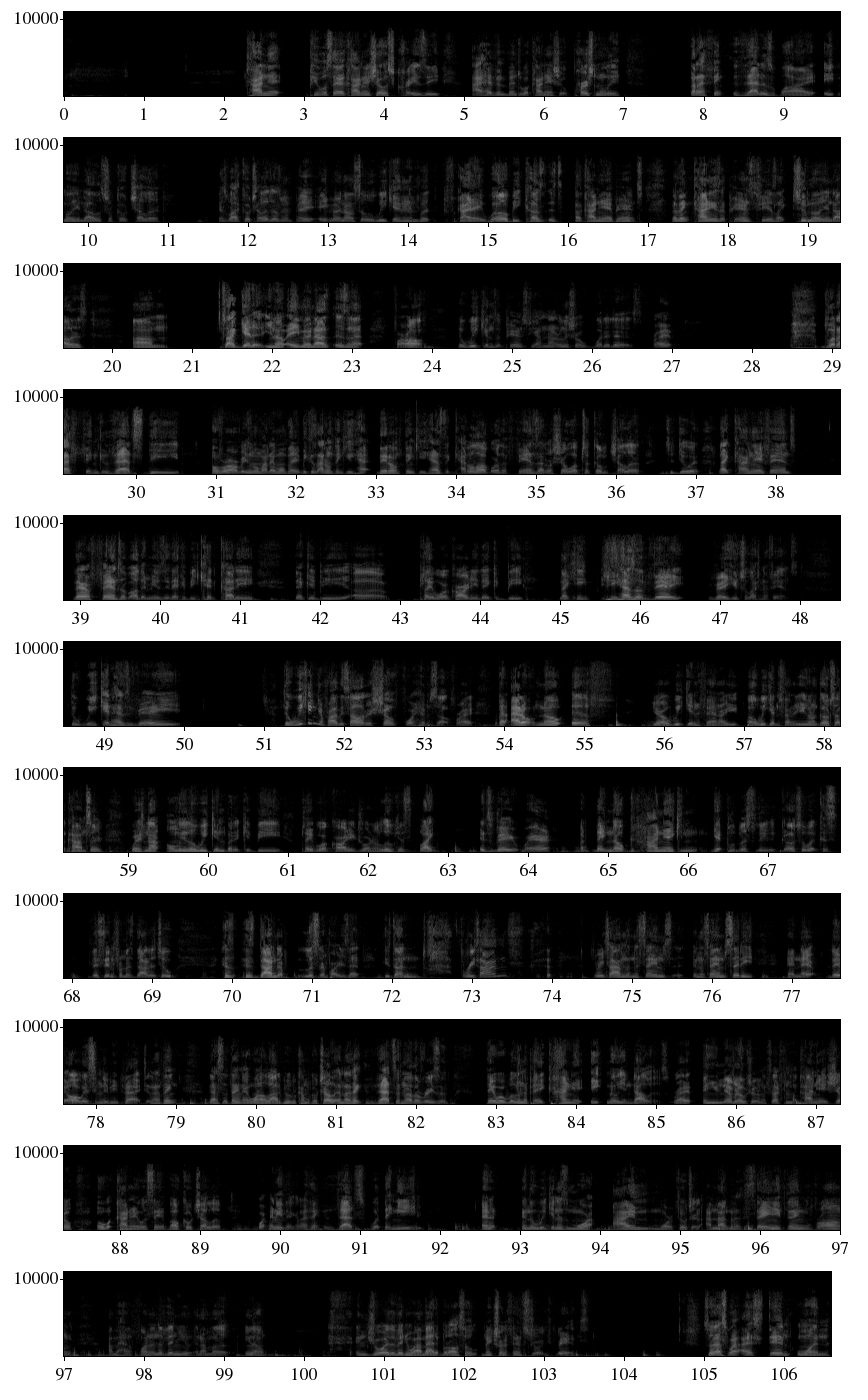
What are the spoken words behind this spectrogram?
Kanye. People say a Kanye show is crazy. I haven't been to a Kanye show personally, But I think that is why eight million dollars for Coachella is why Coachella doesn't pay eight million dollars to the Weeknd, but for Kanye will because it's a Kanye appearance. I think Kanye's appearance fee is like two million dollars. Um, so I get it. You know, eight million dollars isn't that far off. The Weeknd's appearance fee, I'm not really sure what it is, right? but I think that's the overall reason why they won't pay it because I don't think he ha- they don't think he has the catalog or the fans that'll show up to Coachella to do it. Like Kanye fans, they're fans of other music. They could be Kid Cudi, they could be uh, Playboi Carti, they could be like he he has a very very huge selection of fans. The Weeknd has very the Weeknd can probably sell out a show for himself, right? But I don't know if you're a Weeknd fan. Are you a Weeknd fan? Are you gonna go to a concert where it's not only the Weeknd, but it could be Playboi Carti, Jordan Lucas? Like, it's very rare, but they know Kanye can get publicity to go to it because they send from his daughter too. His his Donda listener parties that he's done three times, three times in the same in the same city, and they they always seem to be packed. And I think that's the thing. They want a lot of people to come to Coachella, and I think that's another reason they were willing to pay Kanye eight million dollars, right? And you never know what you're gonna expect from a Kanye show or what Kanye would say about Coachella or anything. And I think that's what they need. And and the Weeknd is more. I'm more filtered. I'm not gonna say anything wrong. I'm gonna have fun in the venue, and I'm gonna you know enjoy the venue while I'm at it, but also make sure the fans enjoy the experience. So that's why I stand on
